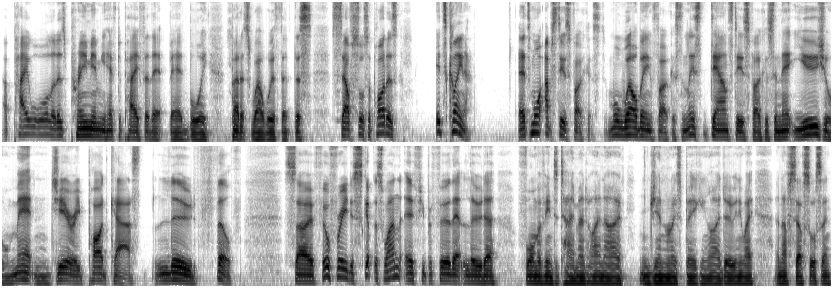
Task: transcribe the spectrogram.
a paywall. It is premium. You have to pay for that bad boy, but it's well worth it. This self saucer pod is it's cleaner. It's more upstairs focused, more well-being focused, and less downstairs focused than that usual Matt and Jerry podcast, lewd filth. So feel free to skip this one if you prefer that lewder form of entertainment. I know, generally speaking, I do. Anyway, enough self-sourcing.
